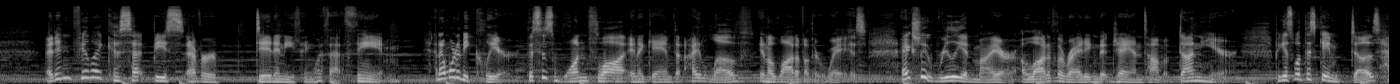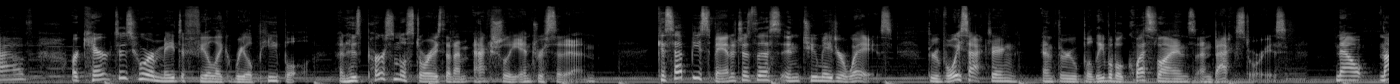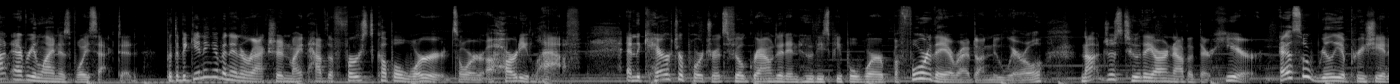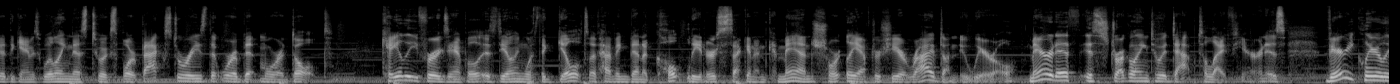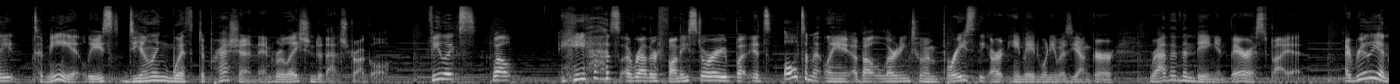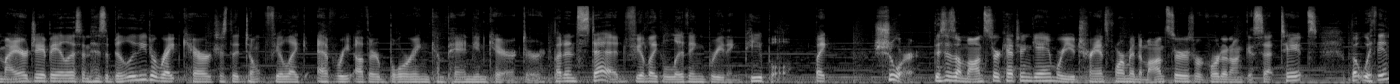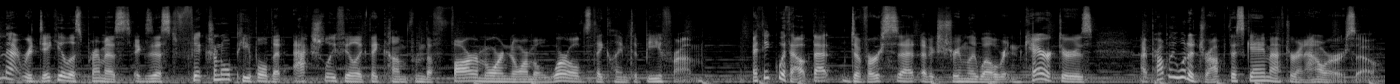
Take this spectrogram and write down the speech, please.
I didn't feel like Cassette Beasts ever did anything with that theme. And I want to be clear, this is one flaw in a game that I love in a lot of other ways. I actually really admire a lot of the writing that Jay and Tom have done here, because what this game does have are characters who are made to feel like real people, and whose personal stories that I'm actually interested in. Beast manages this in two major ways through voice acting and through believable quest lines and backstories. Now, not every line is voice acted, but the beginning of an interaction might have the first couple words or a hearty laugh, and the character portraits feel grounded in who these people were before they arrived on New Wirral, not just who they are now that they're here. I also really appreciated the game's willingness to explore backstories that were a bit more adult. Kaylee, for example, is dealing with the guilt of having been a cult leader's second in command shortly after she arrived on New Wirral. Meredith is struggling to adapt to life here and is very clearly, to me at least, dealing with depression in relation to that struggle. Felix, well, he has a rather funny story, but it's ultimately about learning to embrace the art he made when he was younger, rather than being embarrassed by it. I really admire Jay Baylis and his ability to write characters that don't feel like every other boring companion character, but instead feel like living, breathing people. Like, Sure, this is a monster catching game where you transform into monsters recorded on cassette tapes, but within that ridiculous premise exist fictional people that actually feel like they come from the far more normal worlds they claim to be from. I think without that diverse set of extremely well written characters, I probably would have dropped this game after an hour or so.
